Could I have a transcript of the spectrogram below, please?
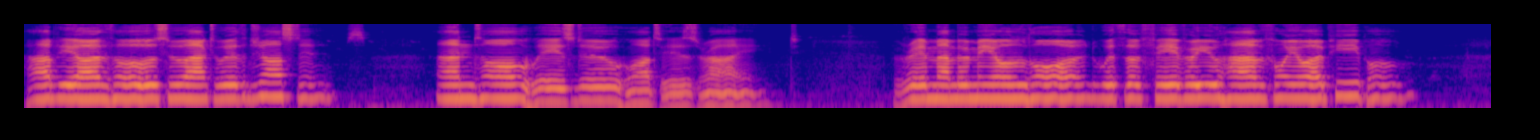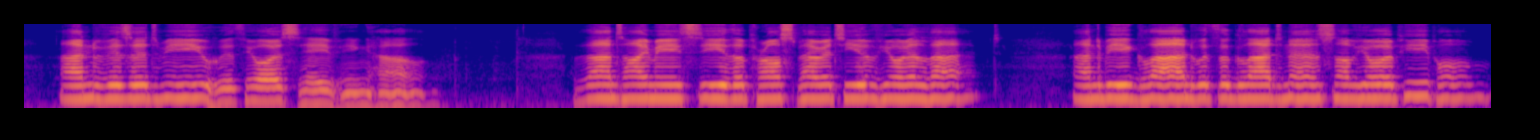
Happy are those who act with justice, and always do what is right. Remember me, O Lord, with the favor you have for your people, and visit me with your saving help, that I may see the prosperity of your elect, and be glad with the gladness of your people,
